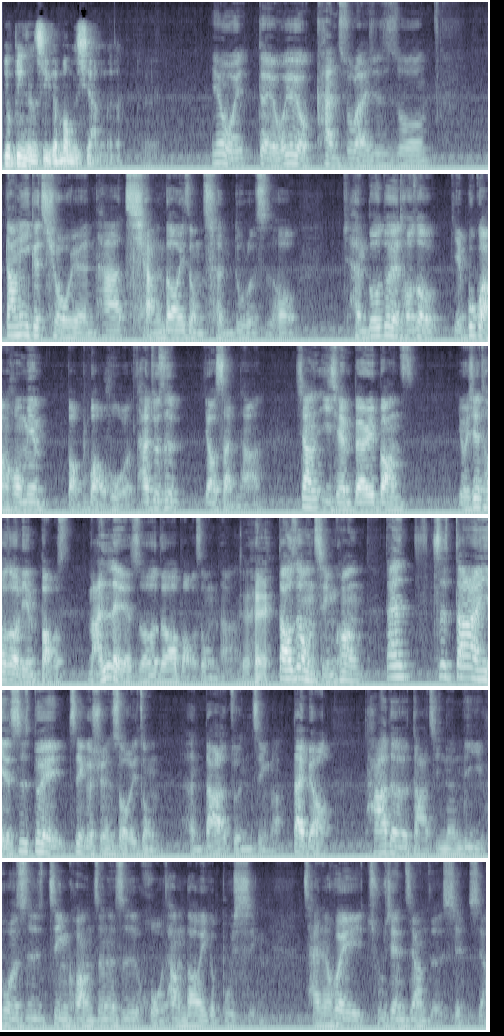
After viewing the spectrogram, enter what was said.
又变成是一个梦想了。对，因为我对我也有看出来，就是说，当一个球员他强到一种程度的时候，很多队的投手也不管后面保不保护了，他就是要闪他。像以前 Barry Bonds。有些投手连保满垒的时候都要保送他，对，到这种情况，但这当然也是对这个选手一种很大的尊敬啊，代表他的打击能力或者是近况真的是火烫到一个不行，才能会出现这样子的现象。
